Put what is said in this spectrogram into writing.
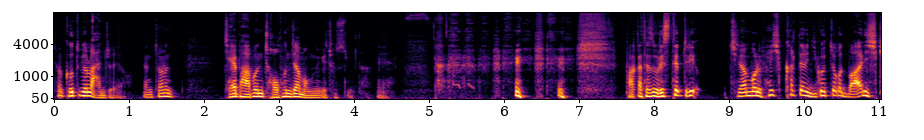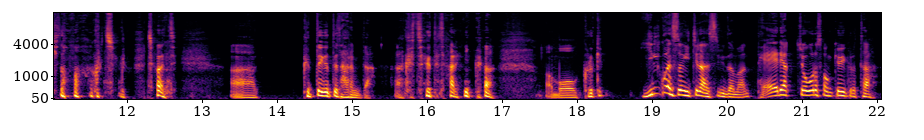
저는 그것도 별로 안 좋아해요. 그냥 저는 제 밥은 저 혼자 먹는 게 좋습니다. 예. 바깥에서 우리 스탭들이 지난번에 회식할 때는 이것저것 많이 시키더만 하고 지금 저한테, 아, 그때그때 다릅니다. 아, 그때그때 다르니까, 아, 뭐, 그렇게 일관성 있지는 않습니다만, 대략적으로 성격이 그렇다.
